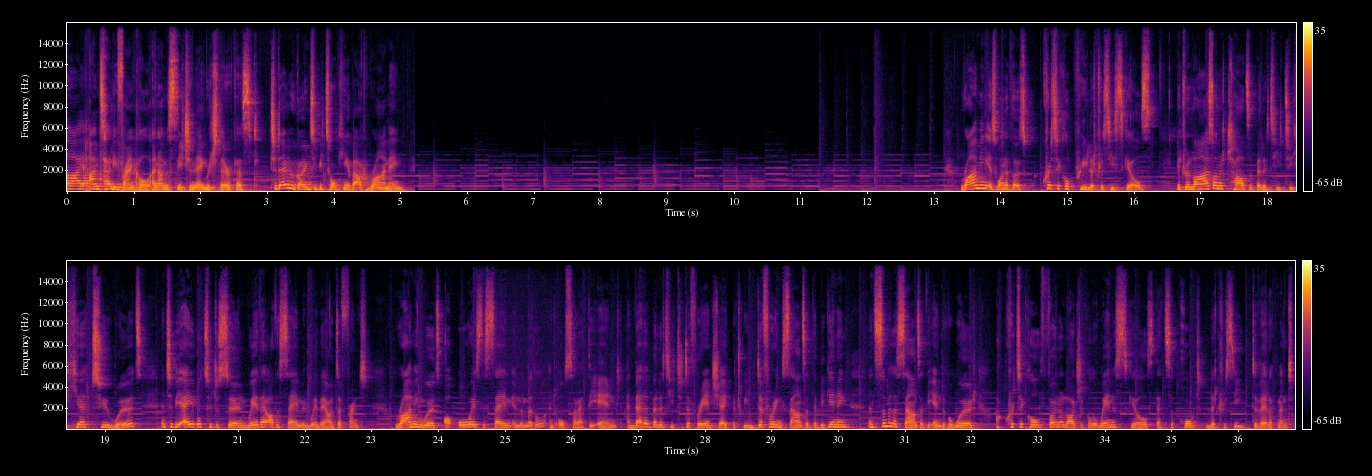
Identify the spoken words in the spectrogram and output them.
Hi, I'm Tally Frankel and I'm a speech and language therapist. Today we're going to be talking about rhyming. Rhyming is one of those critical pre-literacy skills. It relies on a child's ability to hear two words and to be able to discern where they are the same and where they are different. Rhyming words are always the same in the middle and also at the end, and that ability to differentiate between differing sounds at the beginning and similar sounds at the end of a word are critical phonological awareness skills that support literacy development.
